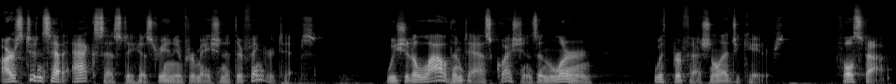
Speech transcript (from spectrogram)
Our students have access to history and information at their fingertips. We should allow them to ask questions and learn with professional educators. Full stop.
